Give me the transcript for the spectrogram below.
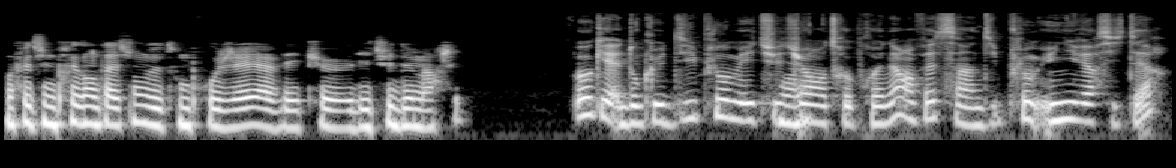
En fait, une présentation de ton projet avec euh, l'étude de marché. Ok, donc le diplôme étudiant entrepreneur, en fait, c'est un diplôme universitaire.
